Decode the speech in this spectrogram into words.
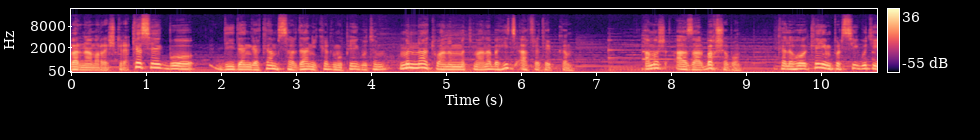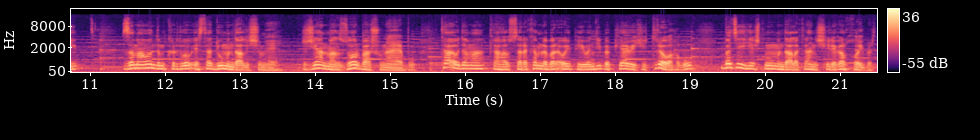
بەرنامە ڕێژکرا کەسێک بۆ دی دەنگەکەم سەردانی کردم و پێی گوتم من ناتوانم متمانە بە هیچ ئافرەتێک بکەم ئەمەش ئازار بەخشە بووم کە لە هۆکەیم پرسی گوتی زەماوەندم کردووە و ئێستا دوو منداڵیشم هەیە ژیانمان زۆر باش و نایە بوو تا ئەو دەما کە هاوسەرەکەم لەبەر ئەوەی پەیوەندی بە پیاوێکی ترەوە هەبوو بەجێ هێشتم و منداڵەکانیشی لەگەڵ خۆی برد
